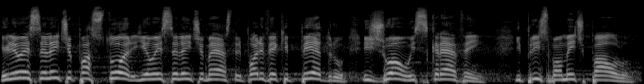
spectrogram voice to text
Ele é um excelente pastor e é um excelente mestre. Pode ver que Pedro e João escrevem, e principalmente Paulo.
